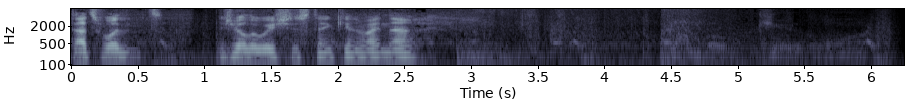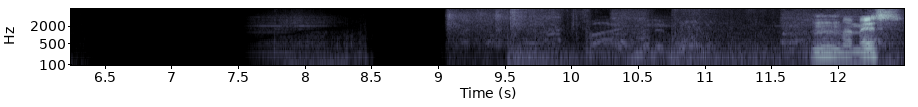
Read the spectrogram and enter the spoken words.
That's what Jelouish is thinking right now. Hmm, I miss.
